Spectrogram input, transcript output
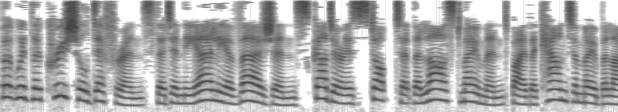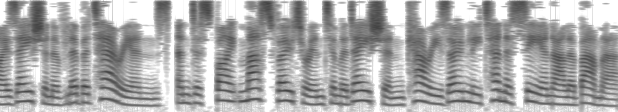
But with the crucial difference that in the earlier version Scudder is stopped at the last moment by the counter-mobilization of libertarians, and despite mass voter intimidation carries only Tennessee and Alabama.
